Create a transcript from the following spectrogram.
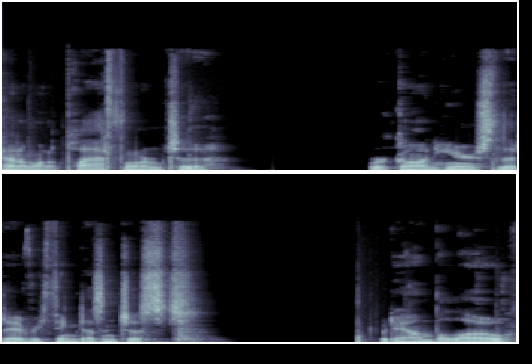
Kind of want a platform to work on here so that everything doesn't just go down below.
